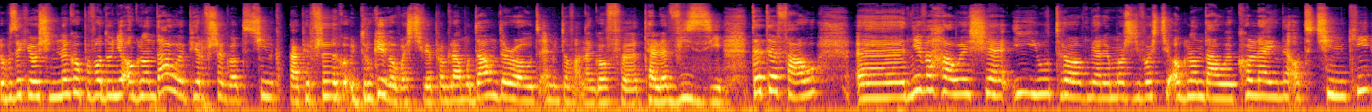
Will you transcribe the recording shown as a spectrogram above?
lub z jakiegoś innego powodu nie oglądały pierwszego odcinka, pierwszego i drugiego właściwie programu Down the Road emitowanego w telewizji TTV, e, nie wahały się i jutro w miarę możliwości oglądały kolejne odcinki,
